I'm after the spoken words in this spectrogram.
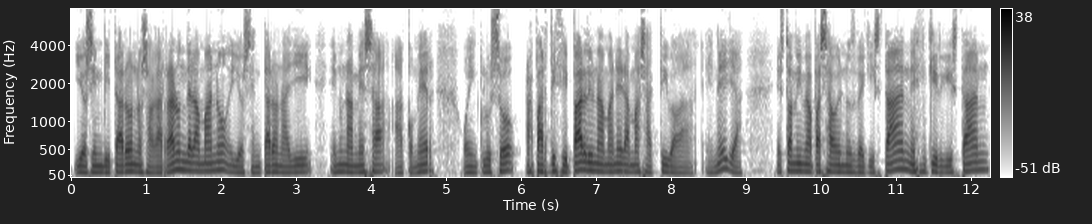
y os invitaron, os agarraron de la mano y os sentaron allí en una mesa a comer o incluso a participar de una manera más activa en ella. Esto a mí me ha pasado en Uzbekistán, en Kirguistán,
